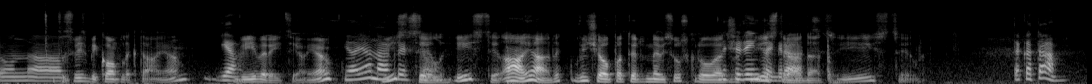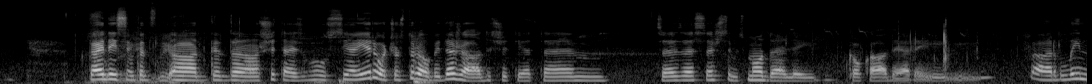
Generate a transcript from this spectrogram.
un, uh, Tas viss bija komplektā, jā? jā, Vīverīts jau, jā? jā, jā, nāk Izcili, izcili. Ah, jā, re, viņš jau pat ir nevis uzkrūvēts, Viņš ir bet integrēts. iestrādāts. Izcili. Tā kā tā. Gaidīsim, kad, kad šitais būs. Jā, ieročos tur vēl bija dažādi šitie te mm, CZ600 modeļi, kaut kādi arī ar lin,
